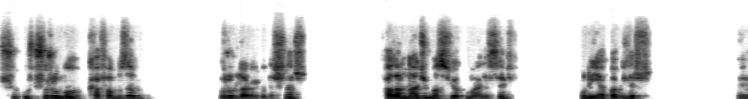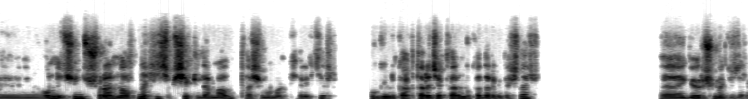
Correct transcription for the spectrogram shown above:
şu uçurumu kafamıza vururlar arkadaşlar. Falanın acıması yok maalesef. Bunu yapabilir. Ee, onun için şuranın altına hiçbir şekilde mal taşımamak gerekir. Bugünlük aktaracaklarım bu kadar arkadaşlar. Ee, görüşmek üzere.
